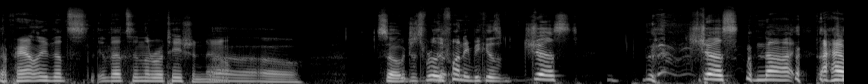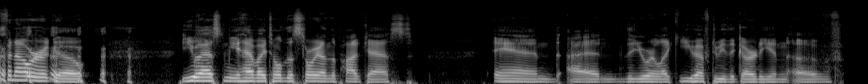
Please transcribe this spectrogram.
Apparently, that's that's in the rotation now, Oh, so which is really the- funny because just just not a half an hour ago, you asked me, "Have I told this story on the podcast?" And and you were like, "You have to be the guardian of."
